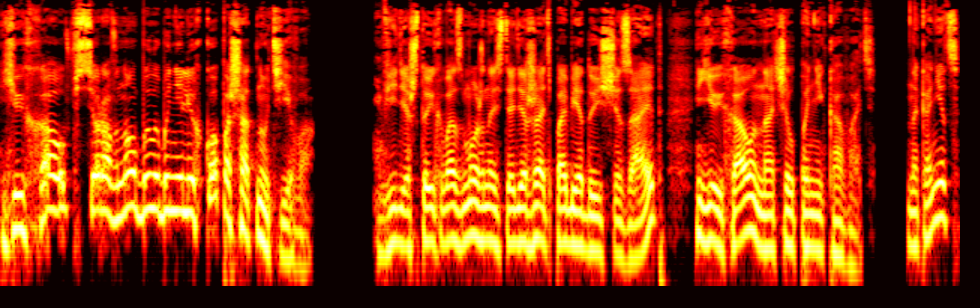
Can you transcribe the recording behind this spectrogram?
Юйхао все равно было бы нелегко пошатнуть его. Видя, что их возможность одержать победу исчезает, Юйхао начал паниковать. Наконец,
